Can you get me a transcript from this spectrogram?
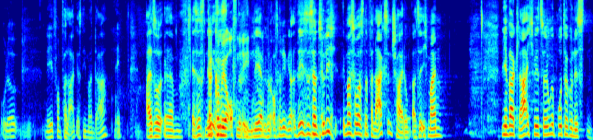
Oder Nee, vom Verlag ist niemand da. Nee. Also ähm, es ist. Nee, da können wir ja offen reden. Nee, wir können offen reden. Nee, es ist natürlich immer so was eine Verlagsentscheidung. Also ich meine, mir war klar, ich will zwei junge Protagonisten.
